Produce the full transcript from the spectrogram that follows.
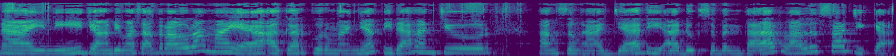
Nah, ini jangan dimasak terlalu lama ya, agar kurmanya tidak hancur. Langsung aja diaduk sebentar, lalu sajikan.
